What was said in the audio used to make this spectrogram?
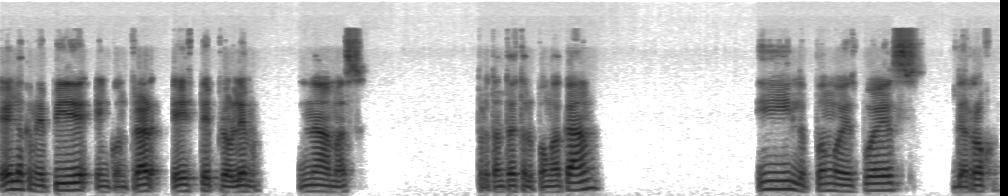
Es lo que me pide encontrar este problema. Nada más. Por lo tanto, esto lo pongo acá y lo pongo después de rojo.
